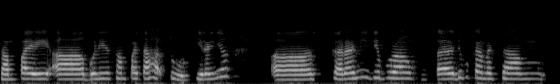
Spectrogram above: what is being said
sampai uh, boleh sampai tahap tu kiranya uh, sekarang ni dia kurang uh, dia bukan macam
